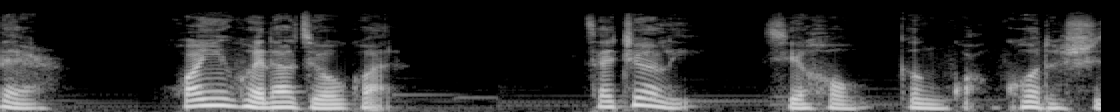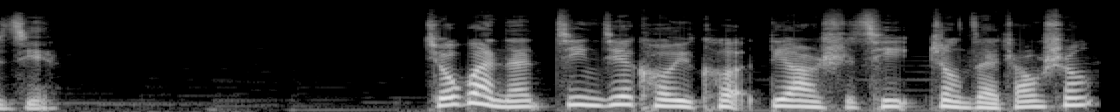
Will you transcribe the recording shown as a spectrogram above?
there，欢迎回到酒馆，在这里邂逅更广阔的世界。酒馆的进阶口语课第二十期正在招生，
